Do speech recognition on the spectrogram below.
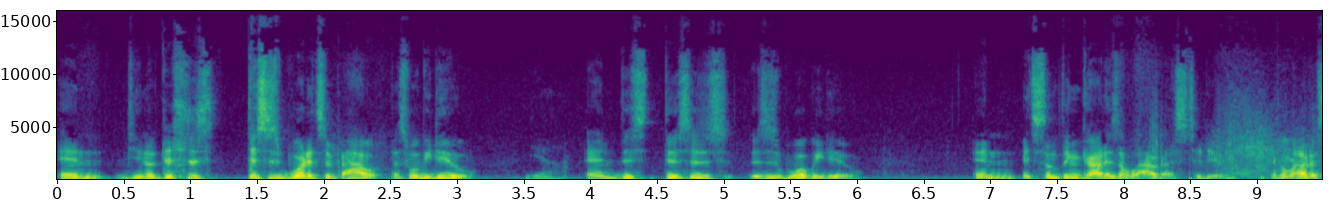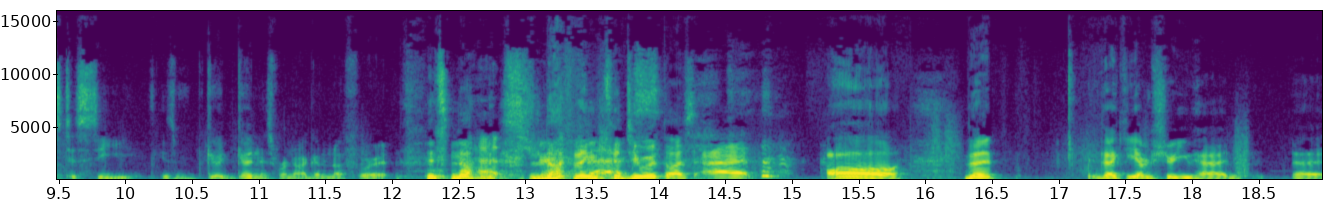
And you know, this is this is what it's about. That's what we do. yeah And this this is this is what we do. And it's something God has allowed us to do and Yeah. allowed us to see. Because good goodness, we're not good enough for it. It's not nothing to do with us at all. But Becky, I'm sure you had uh,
